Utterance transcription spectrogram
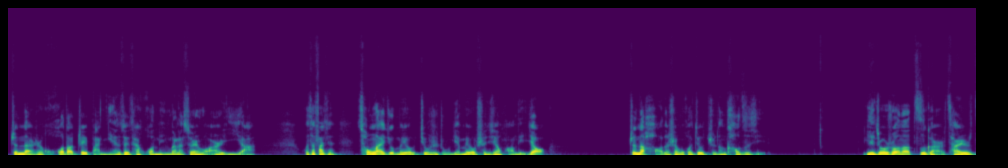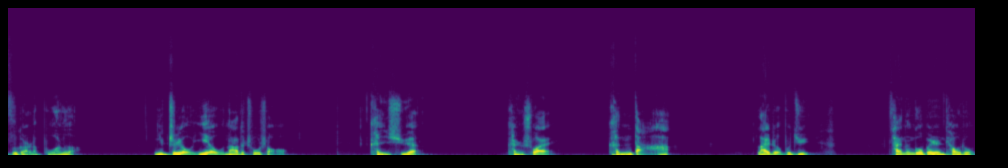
真的是活到这把年岁才活明白了，虽然我二一啊。我才发现，从来就没有救世主，也没有神仙皇帝。要真的好的生活，就只能靠自己。也就是说呢，自个儿才是自个儿的伯乐。你只有业务拿得出手，肯学、肯摔、肯打，来者不拒，才能够被人挑中。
